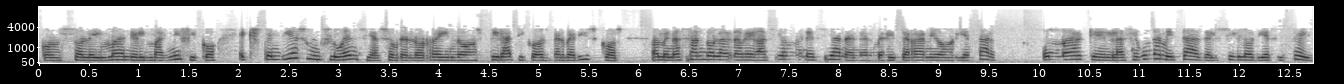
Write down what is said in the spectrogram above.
con Soleimán el Magnífico, extendía su influencia sobre los reinos piráticos berberiscos, amenazando la navegación veneciana en el Mediterráneo oriental, un mar que en la segunda mitad del siglo XVI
